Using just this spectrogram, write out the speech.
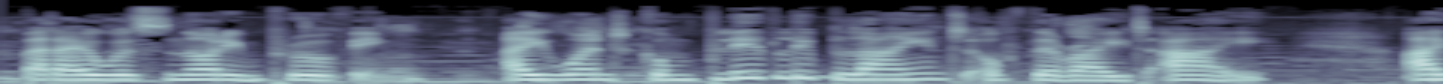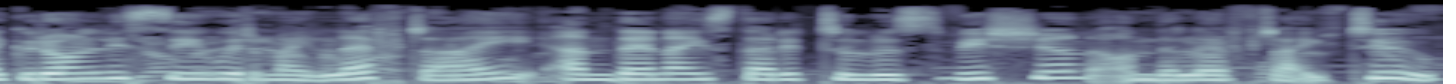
but I was not improving. I went completely blind of the right eye. I could only see with my left eye, and then I started to lose vision on the left eye too.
